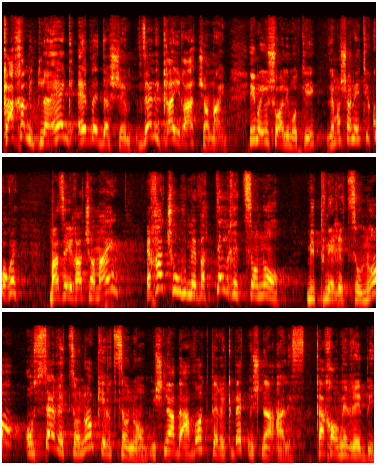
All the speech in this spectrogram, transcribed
ככה מתנהג עבד השם. זה נקרא יראת שמיים. אם היו שואלים אותי, זה מה שאני הייתי קורא. מה זה יראת שמיים? אחד שהוא מבטל רצונו. מפני רצונו, עושה רצונו כרצונו. משנה באבות, פרק ב', משנה א', ככה אומר רבי.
